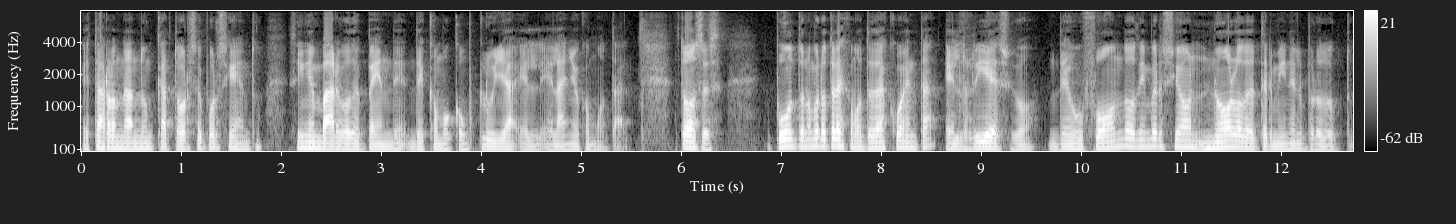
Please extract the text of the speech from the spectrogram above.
está rondando un 14%. Sin embargo, depende de cómo concluya el, el año como tal. Entonces, Punto número 3, como te das cuenta, el riesgo de un fondo de inversión no lo determina el producto.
